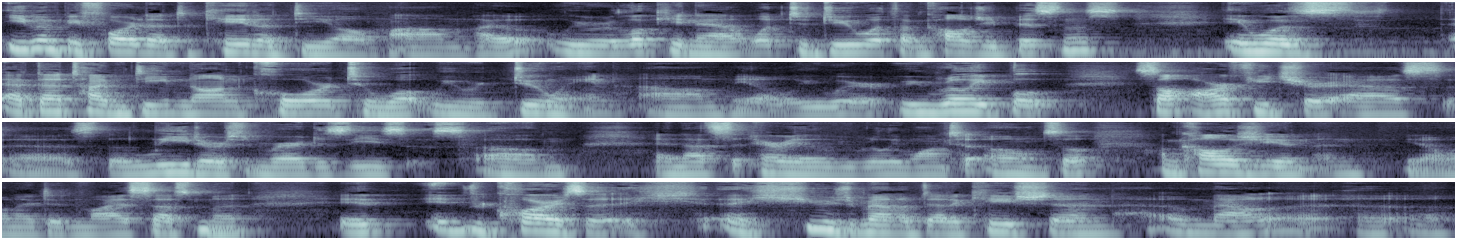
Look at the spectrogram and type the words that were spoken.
even before the Takeda deal, um, I, we were looking at what to do with oncology business. It was at that time deemed non-core to what we were doing. Um, you know, we were we really saw our future as as the leaders in rare diseases, um, and that's the area that we really want to own. So oncology, and, and you know, when I did my assessment, it it requires a, a huge amount of dedication, amount a,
